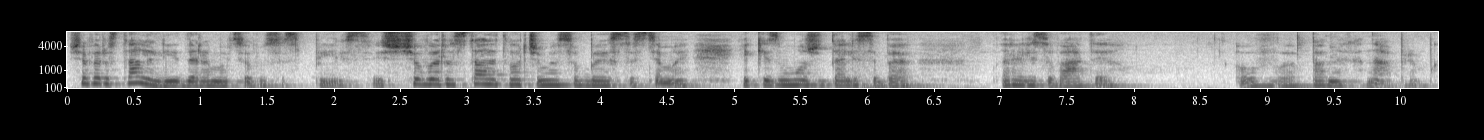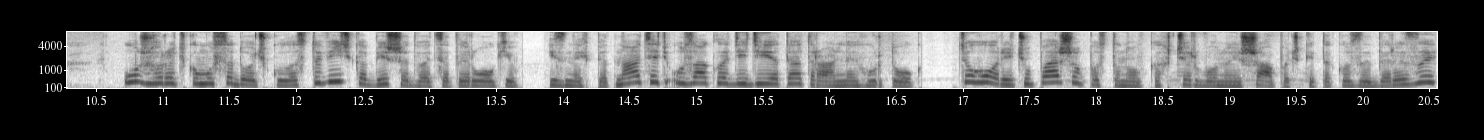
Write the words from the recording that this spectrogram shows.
щоб виростали лідерами в цьому суспільстві, щоб виростали творчими особистостями, які зможуть далі себе реалізувати в певних напрямках. Ужгородському садочку Ластовічка більше 20 років. Із них 15 у закладі діє театральний гурток. Цьогоріч уперше в постановках червоної шапочки та кози Дерези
